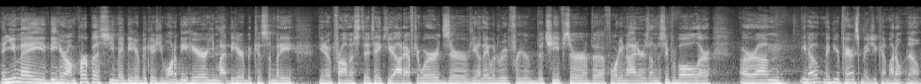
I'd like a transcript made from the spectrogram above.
And you may be here on purpose. You may be here because you want to be here. You might be here because somebody, you know, promised to take you out afterwards, or, you know, they would root for your, the Chiefs or the 49ers on the Super Bowl, or, or um, you know, maybe your parents made you come. I don't know.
